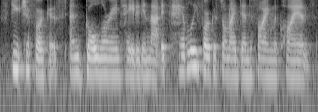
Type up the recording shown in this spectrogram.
future focused and goal orientated in that it's heavily focused on identifying the client's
